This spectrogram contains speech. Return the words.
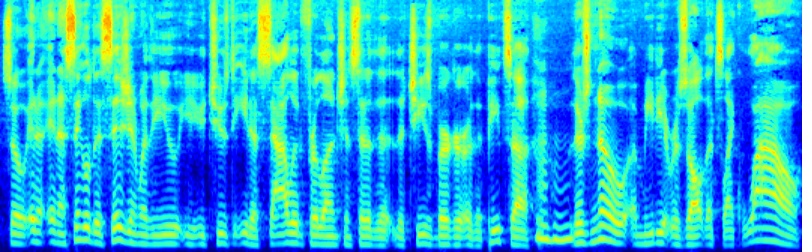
So in a, in a single decision, whether you you choose to eat a salad for lunch instead of the, the cheeseburger or the pizza, mm-hmm. there's no immediate result that's like, wow,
